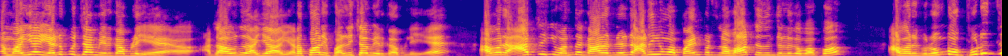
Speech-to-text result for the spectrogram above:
நம்ம ஐயா எடுப்புச்சாமி இருக்காப்லையே அதாவது ஐயா எடப்பாடி பழனிசாமி இருக்காப்லையே அவர் ஆட்சிக்கு வந்த காலத்துல இருந்து பயன்படுத்தின வார்த்தை எதுன்னு சொல்லுங்க பார்ப்போம் அவருக்கு ரொம்ப பிடிச்ச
